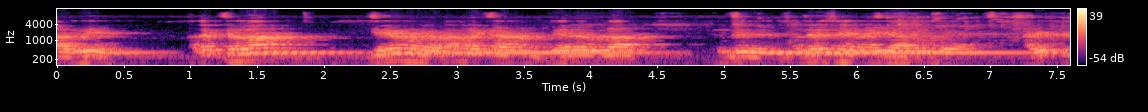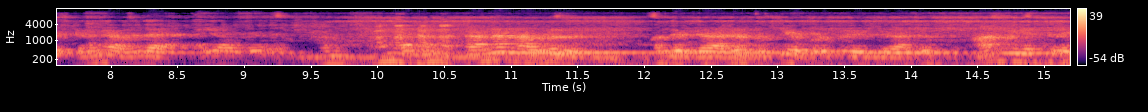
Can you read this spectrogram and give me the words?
ஆகவே அதற்கெல்லாம் இறைவனுடைய வடமலைக்காரன் பேரருளார் இன்று சந்திரசேகரன் ஐயாவுடைய அழைப்பிற்கு இணங்க வந்த ஐயாவுக்கு கண்ணன் அவர்கள் வந்திருக்கிறார்கள் முக்கிய பொறுப்பில் இருக்கிறார்கள் ஆன்மீகத்திலே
